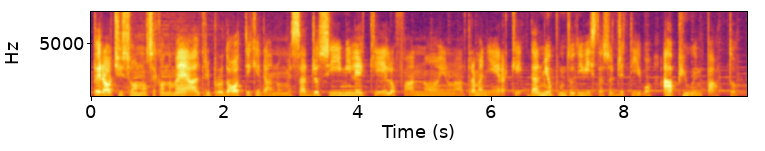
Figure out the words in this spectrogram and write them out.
Però ci sono secondo me altri prodotti che danno un messaggio simile che lo fanno in un'altra maniera che dal mio punto di vista soggettivo ha più impatto.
